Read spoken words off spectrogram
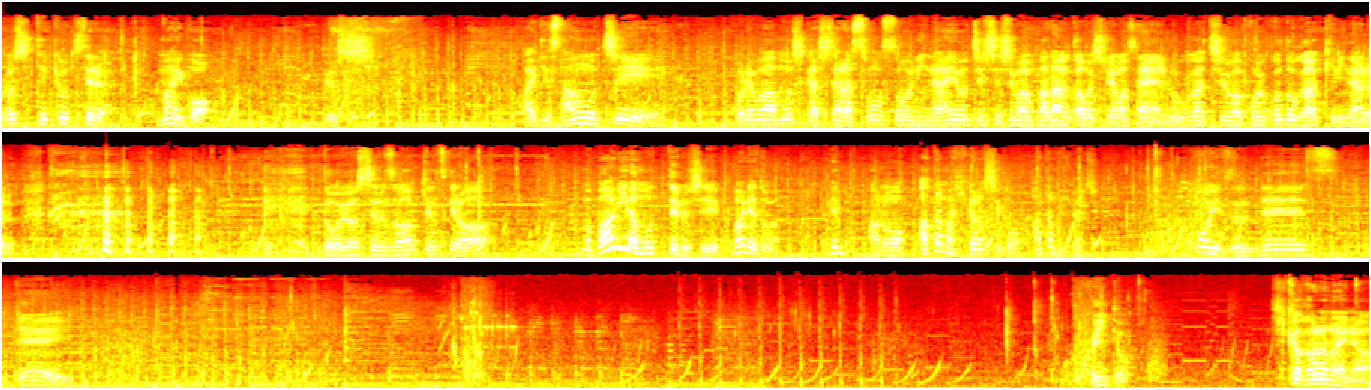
よし敵落ちてる。前行こう。よし。相手3落ち。これはもしかしたら早々に内落ちしてしまうパターンかもしれません。録画中はこういうことが気になる。動揺してるぞ。気をつけろ、まあ、バリア持ってるしバリアとあの頭光らしていこう。頭光らして。ポイズンです。オッケーフェイント。引っかからないな。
